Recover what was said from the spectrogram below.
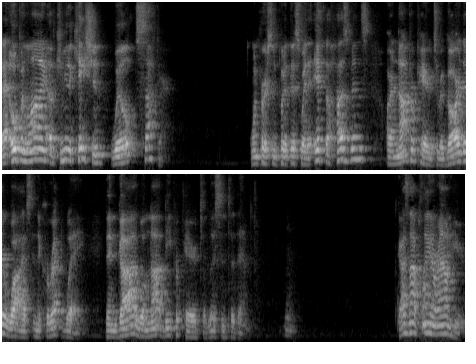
That open line of communication will suffer. One person put it this way that if the husbands are not prepared to regard their wives in the correct way, then God will not be prepared to listen to them. God's not playing around here.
